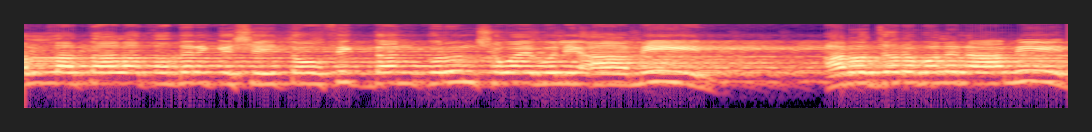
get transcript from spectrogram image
আল্লাহ তালা তাদেরকে সেই তৌফিক দান করুন, সবাই বলি আমিন। আরও যারা বলেন আমিন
